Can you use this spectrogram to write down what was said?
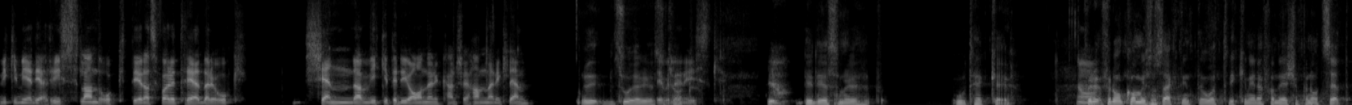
Wikimedia Ryssland och deras företrädare och kända wikipedianer kanske hamnar i kläm. Så är det ju Det är väl en risk. Det, det är det som är otäcka ju. Ja. För, för de kommer som sagt inte åt Wikimedia Foundation på något sätt.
